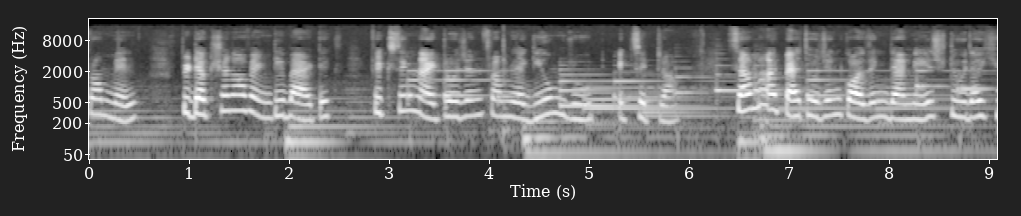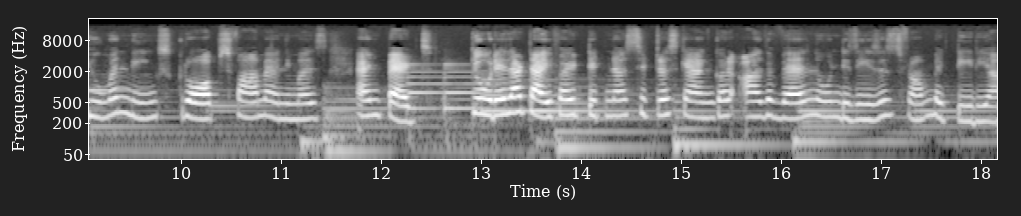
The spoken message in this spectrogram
from milk production of antibiotics fixing nitrogen from legume root etc some are pathogen causing damage to the human beings crops farm animals and pets chlorella typhoid tetanus citrus canker are the well known diseases from bacteria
